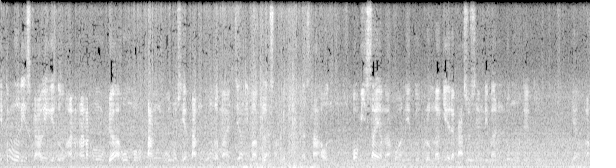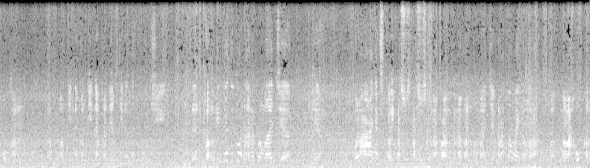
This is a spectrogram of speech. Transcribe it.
itu ngeri sekali gitu. Anak-anak muda umur tanggung usia tanggung remaja 15 sampai 17 tahun kok bisa ya melakukan itu? Belum lagi ada kasus yang di Bandung waktu itu ya melakukan melakukan tindakan-tindakan yang tidak terpuji. Dan kalau dilihat itu anak-anak remaja ya banyak sekali kasus-kasus kenakalan-kenakalan remaja. Kenapa mereka melakukan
